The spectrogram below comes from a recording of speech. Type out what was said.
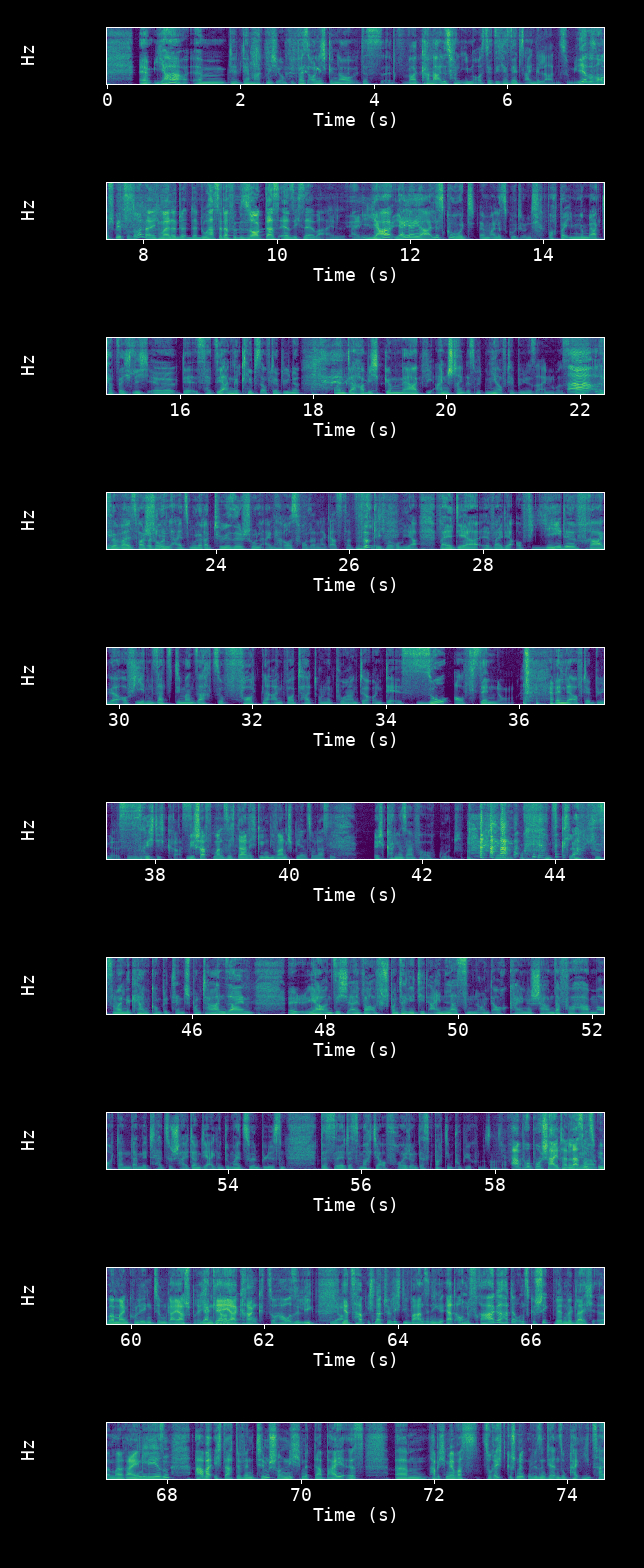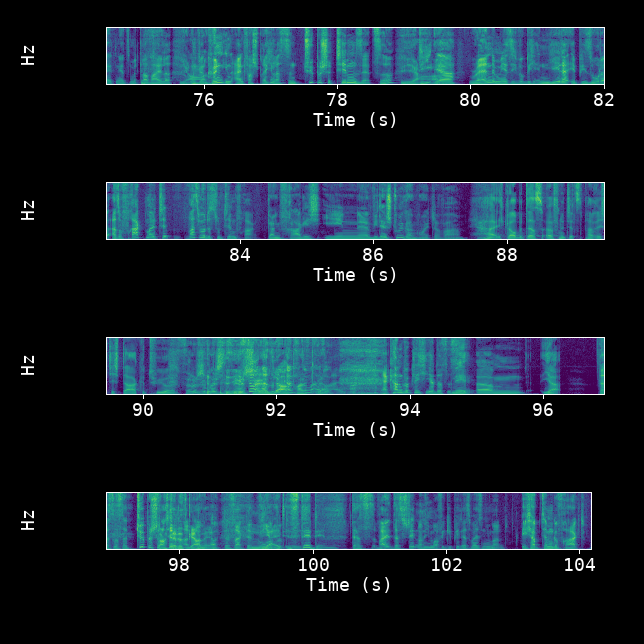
Ähm, ja, ähm, der, der mag mich irgendwie. Ich weiß auch nicht genau, das äh, war, kam ja alles von ihm aus. Der hat sich ja selbst eingeladen zu mir. Ja, aber warum spielst du so runter? Ich meine, du, du hast ja dafür gesorgt, dass er sich selber ein, einlädt. Ja, ja, ja, ja, alles gut. Ähm, alles gut. Und ich habe auch bei ihm gemerkt, tatsächlich, äh, der ist halt sehr angeknipst auf der Bühne. Und da habe ich gemerkt, wie anstrengend es mit mir auf der Bühne sein muss. Ah, weil, okay. Also, weil es war Okay. schon als Moderatöse schon ein herausfordernder Gast tatsächlich. Wirklich? Warum? Ja, weil der, äh, weil der auf jede Frage, auf jeden Satz, den man sagt, sofort eine Antwort hat und eine Pointe. Und der ist so auf Sendung, wenn der auf der Bühne ist. Das ist richtig krass. Wie schafft man sich da nicht gegen die Wand spielen zu lassen? Ich kann das einfach auch gut. So, ganz klar. Das ist meine Kernkompetenz. Spontan sein, äh, ja, und sich einfach auf Spontanität einlassen und auch keine Scham davor haben, auch dann damit halt zu scheitern, die eigene Dummheit zu entblößen. Das, äh, das macht ja auch Freude und das macht dem Publikum besonders auch Freude. Apropos Scheitern, lass Ja. uns über meinen Kollegen Tim Geier sprechen, Ja, der ja krank zu Hause liegt. Ja. Jetzt habe ich natürlich die wahnsinnige, er hat auch eine Frage, hat er uns geschickt, werden wir gleich äh, mal reinlesen. Aber ich dachte, wenn Tim schon nicht mit dabei ist, ähm, habe ich mir was zurechtgeschnitten. Wir sind ja in so KI-Zeiten jetzt mittlerweile Ja. und wir können ihn einfach sprechen lassen. Das sind typische Tim-Sätze, Ja. die er randommäßig wirklich in jeder Episode, also fragt mal Tim, was würdest du Tim fragen? Dann frage ich ihn, äh, wie der Stuhlgang heute war. Ja, ich glaube, das öffnet jetzt ein paar richtig darke Türen. So schon mal sehr schön. Also ja, du kannst passt du mal also einfach, er kann wirklich hier, das ist Nee, ähm, ja. Das ist eine typische Sagt er tim das gerne, ja. Das sagt er nur. Wie alt wirklich. ist der denn? Das, wei- das steht noch nicht mal auf Wikipedia, das weiß niemand. Ich habe Tim gefragt,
